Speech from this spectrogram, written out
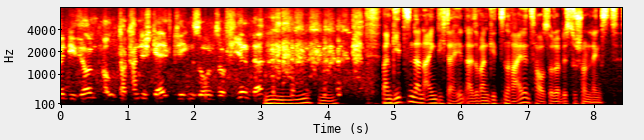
wenn die hören, oh, da kann ich Geld kriegen, so und so viel. Ne? Mhm, mhm. wann geht's denn dann eigentlich dahin? Also wann geht's denn rein ins Haus oder bist du schon längst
